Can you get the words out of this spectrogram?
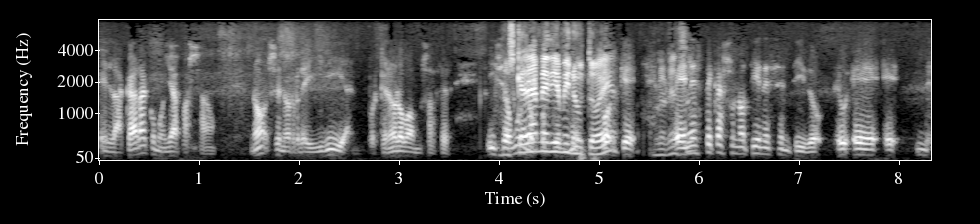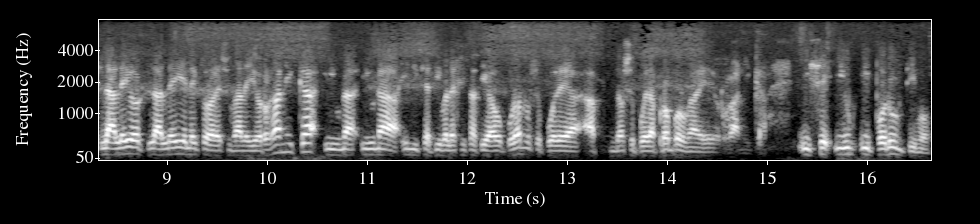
en la cara como ya ha pasado, ¿no? Se nos reirían porque no lo vamos a hacer. Y nos queda medio minuto, ¿eh? Porque en este caso no tiene sentido. Eh, eh, la, ley, la ley electoral es una ley orgánica y una, y una iniciativa legislativa popular no se puede, no se puede aprobar por una ley orgánica. Y, y por último,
